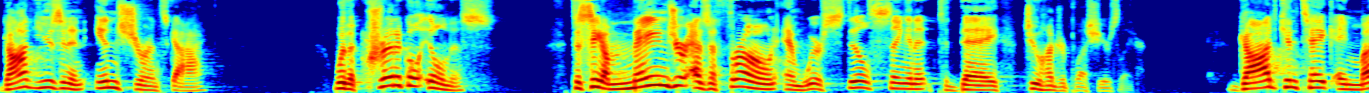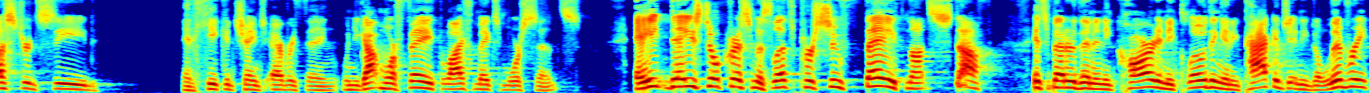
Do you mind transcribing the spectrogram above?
God using an insurance guy with a critical illness to see a manger as a throne, and we're still singing it today, 200 plus years later. God can take a mustard seed and he can change everything. When you got more faith, life makes more sense. Eight days till Christmas. Let's pursue faith, not stuff. It's better than any card, any clothing, any package, any delivery.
